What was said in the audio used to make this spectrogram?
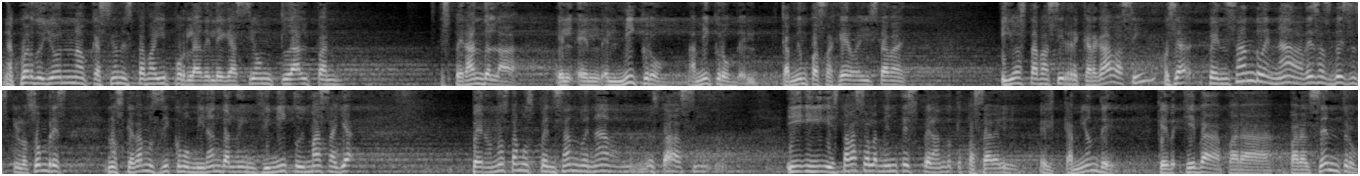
me acuerdo yo en una ocasión estaba ahí por la delegación Tlalpan, esperando la, el, micro, la micro, del camión pasajero, ahí estaba. Y yo estaba así recargado, así, o sea, pensando en nada, de esas veces que los hombres nos quedamos así como mirando al infinito y más allá, pero no estamos pensando en nada, no estaba así. Y, estaba solamente esperando que pasara el, camión de, que, iba para, para, el centro.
